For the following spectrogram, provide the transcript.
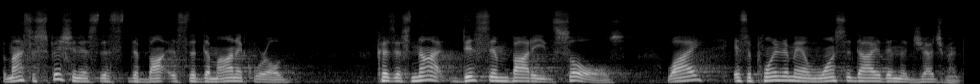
but my suspicion is this it's the demonic world because it's not disembodied souls. Why? It's appointed a man wants to die, then the judgment.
